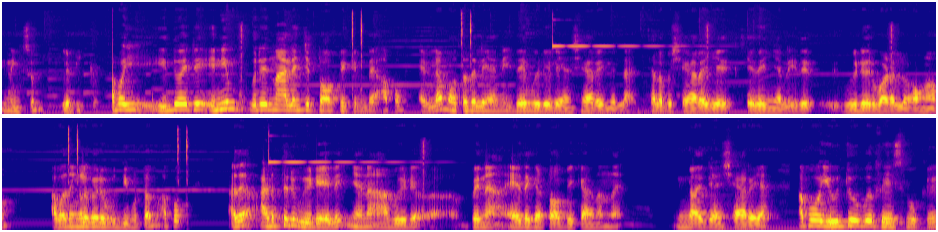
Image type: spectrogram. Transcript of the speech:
ഏണിങ്സും ലഭിക്കും. അപ്പോൾ ഇതുമായിട്ട് ഇനിയും ഒരു നാലഞ്ച് ടോപ്പിക് ഉണ്ട്. അപ്പം എല്ലാം മൊത്തത്തിൽ ഞാൻ ഇതേ വീഡിയോയിൽ ഞാൻ ഷെയർ ചെയ്യുന്നില്ല. ചിലപ്പോൾ ഷെയർ ചെയ്ത് കഴിഞ്ഞാൽ ഇത് വീഡിയോ ഒരുപാട് ലോങ് ആവും. അപ്പോൾ നിങ്ങൾക്കൊരു ബുദ്ധിമുട്ടാവും. അപ്പോൾ അത് അടുത്തൊരു വീഡിയോയിൽ ഞാൻ ആ വീഡിയോ പിന്നെ ഏതൊക്കെ ടോപ്പിക്കാണെന്ന് നിങ്ങളായിട്ട് ഞാൻ ഷെയർ ചെയ്യാം. അപ്പോൾ യൂട്യൂബ് ഫേസ്ബുക്ക്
